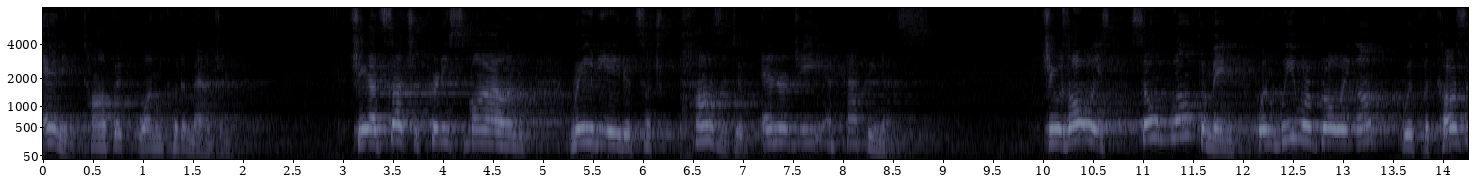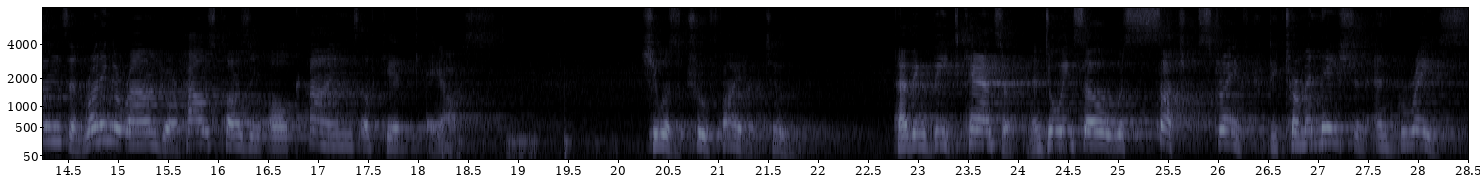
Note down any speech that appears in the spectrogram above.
any topic one could imagine. She had such a pretty smile and radiated such positive energy and happiness. She was always so welcoming when we were growing up with the cousins and running around your house causing all kinds of kid chaos. She was a true fighter, too, having beat cancer and doing so with such strength, determination, and grace.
